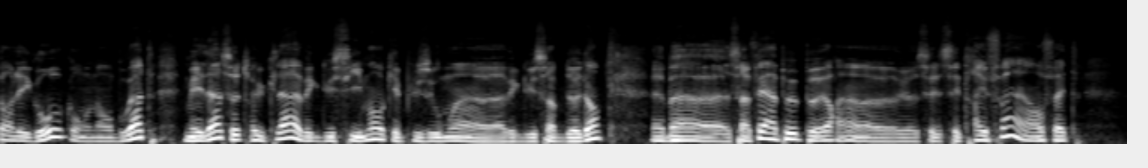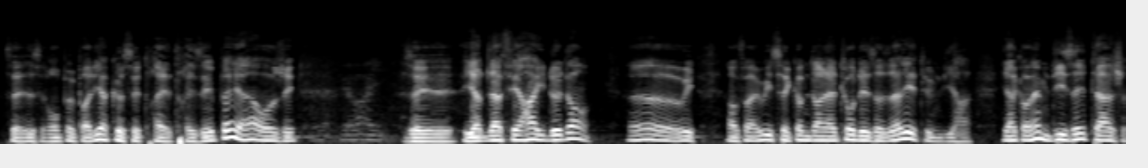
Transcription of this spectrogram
en Lego qu'on emboîte, mais là, ce truc-là, avec du ciment qui est plus ou moins euh, avec du sable dedans, eh ben, ça fait un peu peur. Euh, c'est très fin, en fait. on peut pas dire que c'est très très épais, hein, Roger. Il y a de la ferraille dedans. Ah, oui, enfin oui, c'est comme dans la tour des Azalées, tu me diras. Il y a quand même dix étages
